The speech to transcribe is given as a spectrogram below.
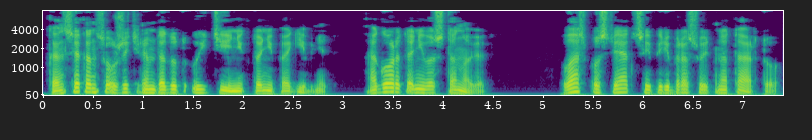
«В конце концов, жителям дадут уйти, никто не погибнет. А город они восстановят. Вас после акции перебрасывают на Тарту,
